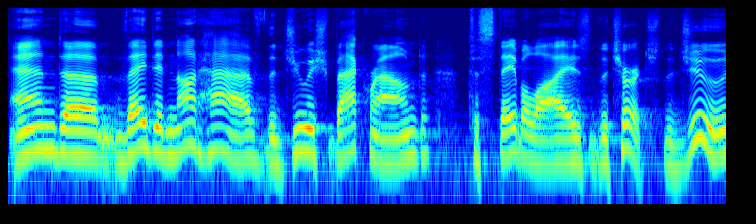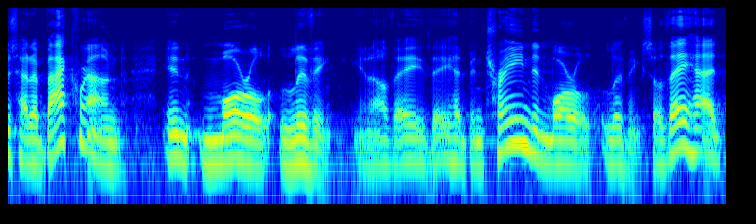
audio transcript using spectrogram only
and uh, they did not have the Jewish background to stabilize the church. The Jews had a background in moral living. You know, they, they had been trained in moral living. So they had,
